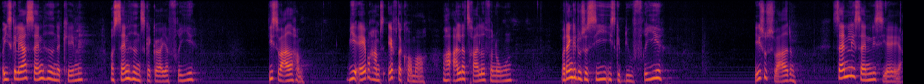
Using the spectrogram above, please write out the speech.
og I skal lære sandheden at kende, og sandheden skal gøre jer frie. De svarede ham, vi er Abrahams efterkommere og har aldrig trællet for nogen. Hvordan kan du så sige, I skal blive frie? Jesus svarede dem, Sandelig, sandelig, siger jeg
